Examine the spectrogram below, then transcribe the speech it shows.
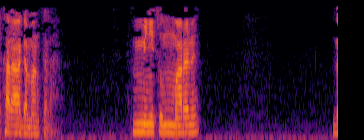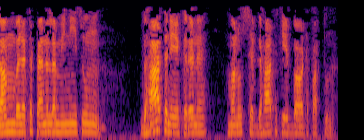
කරා ගමන් කළා. මිනිසුන් මරණ ගම්වලට පැනලා මිනිසුන් ඝාතනය කරන මනුෂ්‍ය ඝාතකයෙක් බවට පත් වුණා.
